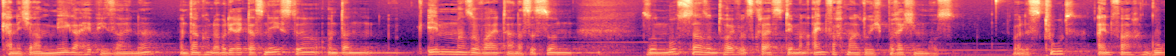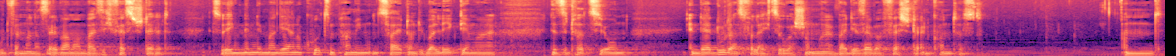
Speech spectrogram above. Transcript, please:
kann ich ja mega happy sein, ne? Und dann kommt aber direkt das nächste und dann immer so weiter. Das ist so ein, so ein Muster, so ein Teufelskreis, den man einfach mal durchbrechen muss. Weil es tut einfach gut, wenn man das selber mal bei sich feststellt. Deswegen nimm dir mal gerne kurz ein paar Minuten Zeit und überleg dir mal eine Situation, in der du das vielleicht sogar schon mal bei dir selber feststellen konntest. Und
